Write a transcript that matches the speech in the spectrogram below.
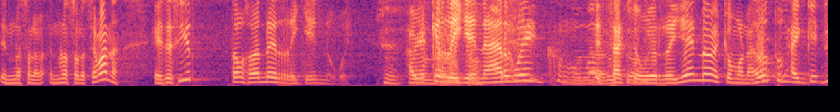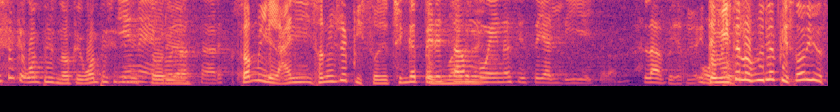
en una, sola, en una sola semana. Es decir, estamos hablando de relleno, güey. Había Como que Naruto. rellenar, güey. Exacto, güey, relleno como Naruto. Piece- Hay que... Dicen que One Piece no, que One Piece sí tiene, Tiene historia. arcos. Son mil años, sí. son mil episodios, chinga tu Pero madre. están buenos y estoy al día y todo. La verga. ¿Y te viste los mil episodios?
